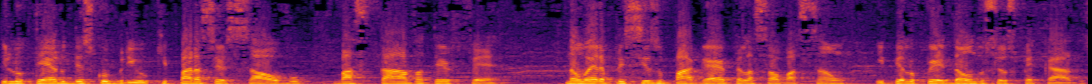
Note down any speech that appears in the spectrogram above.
e Lutero descobriu que para ser salvo bastava ter fé. Não era preciso pagar pela salvação e pelo perdão dos seus pecados,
